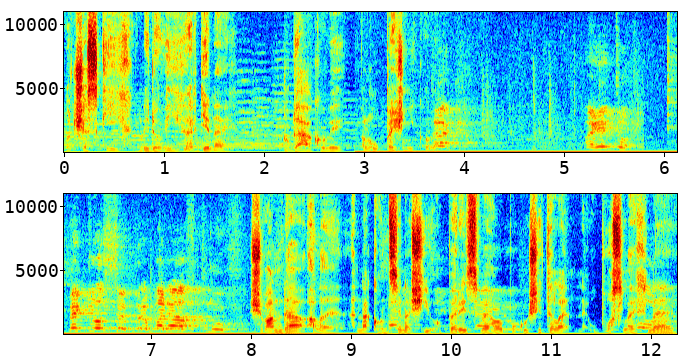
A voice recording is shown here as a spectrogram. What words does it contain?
o českých lidových hrdinech, Dudákovi a Loupežníkovi. Tak. A je to. Peklo se propadá v tmu. Švanda ale na konci naší opery svého pokušitele neuposlechne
